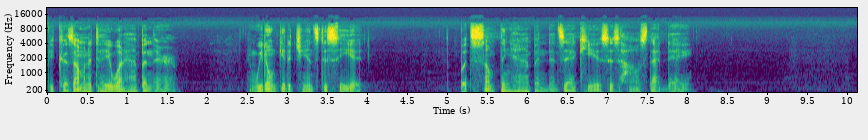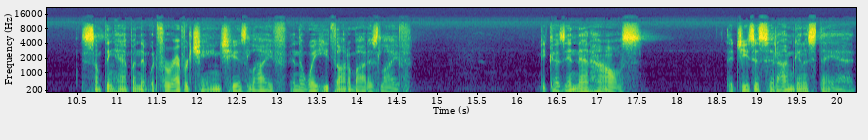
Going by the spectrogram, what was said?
Because I'm going to tell you what happened there. And we don't get a chance to see it. But something happened at Zacchaeus' house that day. Something happened that would forever change his life and the way he thought about his life. Because in that house that Jesus said, I'm going to stay at,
